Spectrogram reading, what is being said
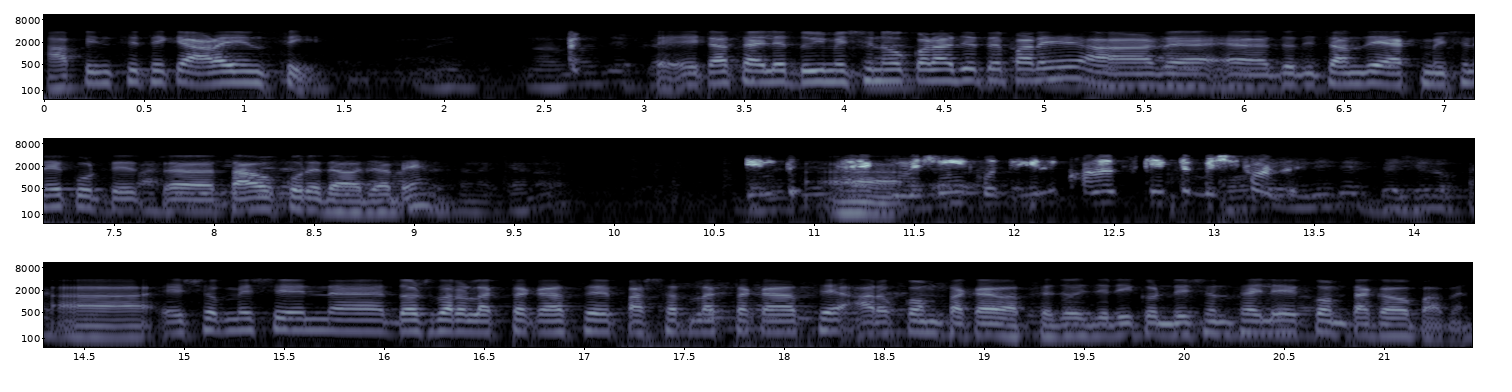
হাফ ইঞ্চি থেকে আড়াই ইঞ্চি? এটা চাইলে দুই মেশিনেও করা যেতে পারে আর যদি চান যে এক মেশিনে করতে তাও করে দেওয়া যাবে। কিন্তু এক হ্যাঁ। মেশিন করতে গেলে খরচ কি একটু বেশি পড়বে? আহ, এসব মেশিন দশ বারো লাখ টাকা আছে পাঁচ সাত লাখ টাকা আছে আরও কম টাকাও আছে। যে ওই যে রিকন্ডিশন চাইলে কম টাকাও পাবেন।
